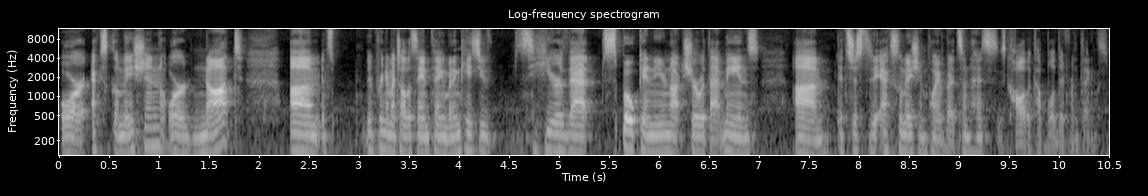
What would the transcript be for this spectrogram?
or exclamation or not. Um, it's pretty much all the same thing, but in case you've hear that spoken and you're not sure what that means, um, it's just the exclamation point, but sometimes it's called a couple of different things.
